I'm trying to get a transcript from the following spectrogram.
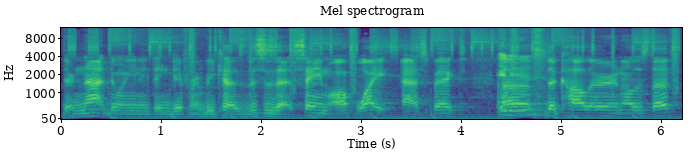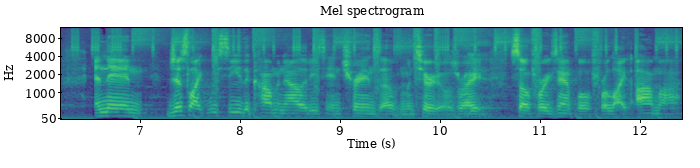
they're not doing anything different because this is that same off-white aspect It of is. the collar and all this stuff. And then just like we see the commonalities and trends of materials, right? Yeah. So for example, for like Ama,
